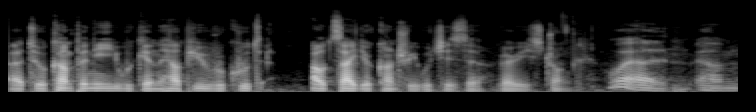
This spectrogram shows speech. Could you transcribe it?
uh, to a company, we can help you recruit outside your country, which is uh, very strong. Well, um,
